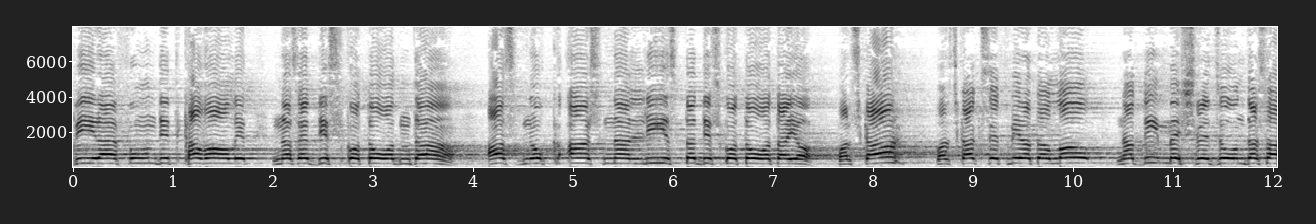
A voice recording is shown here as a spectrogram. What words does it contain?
bira e fundit kavallit nëse diskutohet në ta as nuk asht në listë të diskutohet ajo për çka Për shkak se të mirët e Allahut na dim me i shfrytëzu, ndërsa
